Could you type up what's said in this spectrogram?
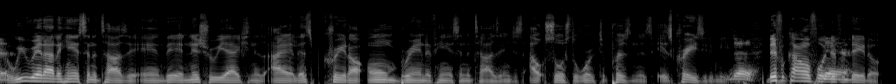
that we ran out of hand sanitizer and their initial reaction is, "All right, let's create our own brand of hand sanitizer and just outsource the work to prisoners." is crazy to me. Yeah. Different comment for a different day though.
